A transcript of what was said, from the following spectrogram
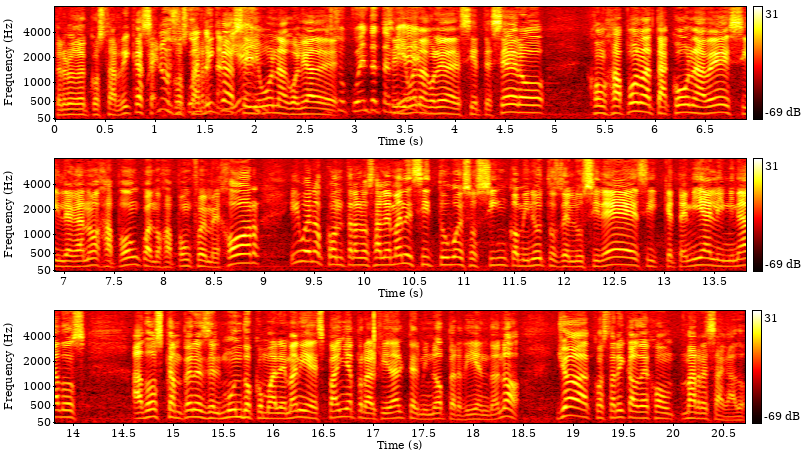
Pero lo de Costa Rica, se- Bueno, Costa Rica se llevó una goleada de. Eso cuenta Se también. llevó una goleada de 7-0. Con Japón atacó una vez y le ganó a Japón cuando Japón fue mejor. Y bueno, contra los alemanes sí tuvo esos cinco minutos de lucidez y que tenía eliminados a dos campeones del mundo como Alemania y España, pero al final terminó perdiendo. No, yo a Costa Rica lo dejo más rezagado.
